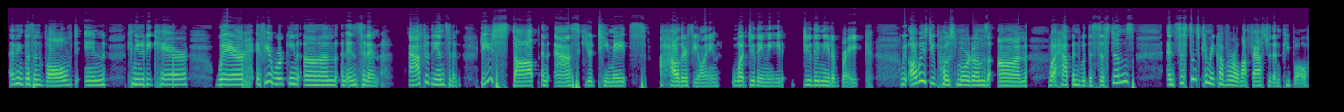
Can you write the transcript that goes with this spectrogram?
I think, that's involved in community care, where if you're working on an incident, after the incident, do you stop and ask your teammates how they're feeling? What do they need? Do they need a break? We always do postmortems on what happened with the systems, and systems can recover a lot faster than people.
